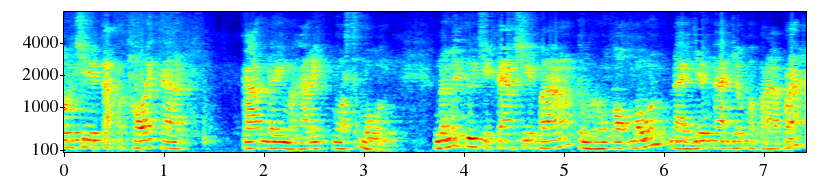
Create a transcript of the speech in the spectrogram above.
ដូចជាកាត់បន្ថយការកើតនៃមហារីកងាត់ស្បូននឹងនេះគឺជាការព្យាបាលទម្រង់អរម៉ូនដែលយើងអាចយកមកប្រើប្រាស់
